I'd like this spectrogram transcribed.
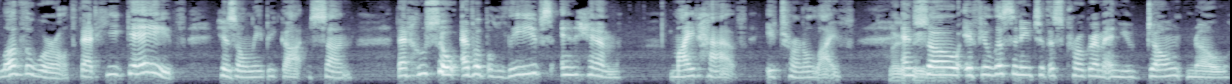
loved the world that he gave his only begotten Son, that whosoever believes in him might have eternal life. And so, if you're listening to this program and you don't know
